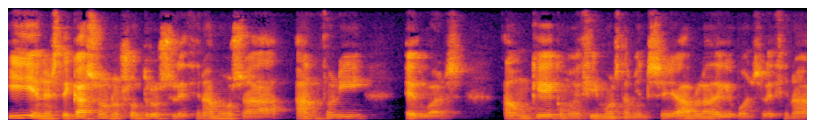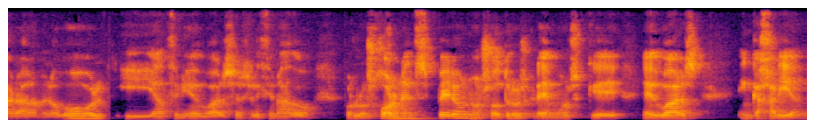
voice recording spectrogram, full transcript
y en este caso nosotros seleccionamos a Anthony Edwards. Aunque, como decimos, también se habla de que pueden seleccionar a la Melo Ball y Anthony Edwards ha seleccionado por los Hornets, pero nosotros creemos que Edwards encajaría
